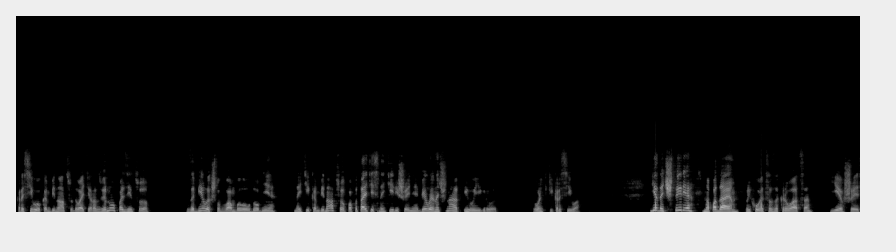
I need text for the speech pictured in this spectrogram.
красивую комбинацию. Давайте разверну позицию за белых, чтобы вам было удобнее найти комбинацию. Попытайтесь найти решение. Белые начинают и выигрывают. Довольно-таки красиво. ед4. Нападаем. Приходится закрываться. ef6.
